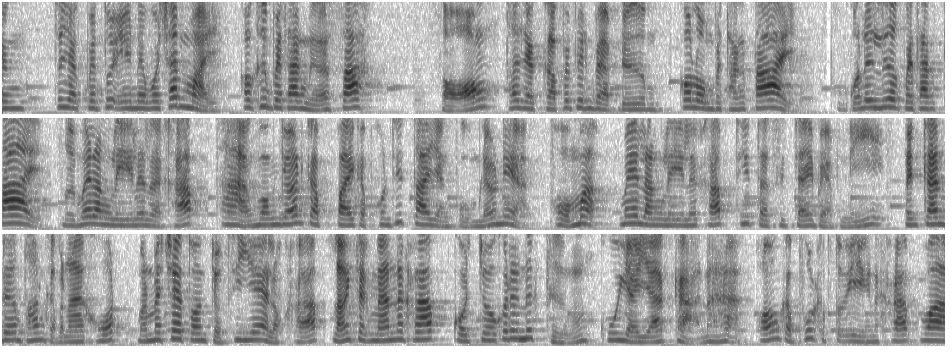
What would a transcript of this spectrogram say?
1. ถ้าอยากเป็นตัวเองในเวอร์ชั่นใหม่ ก็ขึ้นไปทางเหนือซะ 2. ถ้าอยากกลับไปเป็นแบบเดิม ก็ลงไปทางใต้ ผมก็เลยเลือกไปทางใต้ โดยไม่ลังเลเลยแหละครับ ถ้าหากมองย้อนกลับไปกับคนที่ตายอย่างผมแล้วเนี่ย ผมอะไม่ลังเลเลยครับที่ตัดสินใจแบบนี้ เป็นการเดิมพันกับอนาคต มันไม่ใช่ตอนจบที่แย่หรอกครับ หลังจากนั้นนะครับโกโจก็ได้นึกถึงครูยายากะนะฮะ พร้อมกับพูดกับตัวเองนะครับว่า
